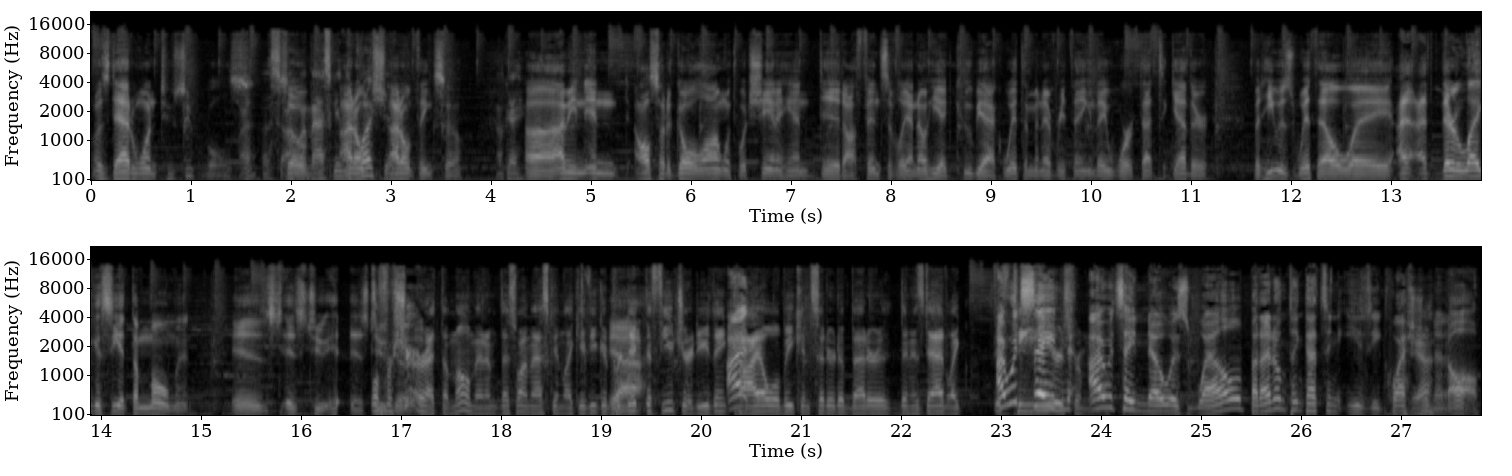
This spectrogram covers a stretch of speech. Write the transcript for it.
Well, his dad won two Super Bowls, That's so I'm asking the I don't. question. I don't think so. Okay. Uh, I mean, and also to go along with what Shanahan did offensively, I know he had Kubiak with him and everything, and they worked that together. But he was with Elway. I, I, their legacy at the moment is is too is too well, for good. sure, at the moment. I'm- That's why I'm asking. Like, if you could Yeah. predict the future, do you think I- Kyle will be considered a better than his dad? Like, 15 I would say years n- from I would say no as well, but I don't think that's an easy question Yeah. at all.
